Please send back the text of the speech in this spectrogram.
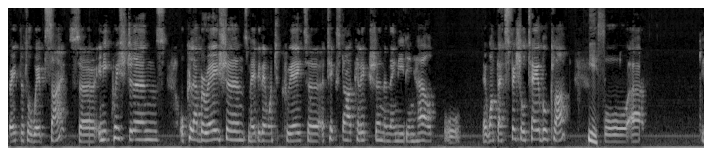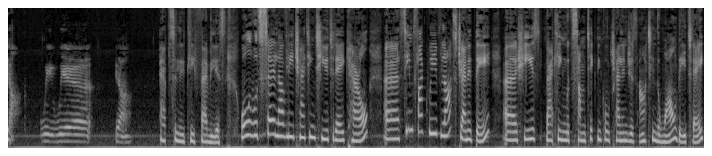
great little website. So any questions or collaborations, maybe they want to create a, a textile collection and they're needing help or they want that special tablecloth Yes. for, uh, yeah, we, we're, yeah, Absolutely fabulous. Well, it was so lovely chatting to you today, Carol. Uh, seems like we've lost Janet there. Uh, she is battling with some technical challenges out in the wild there today.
